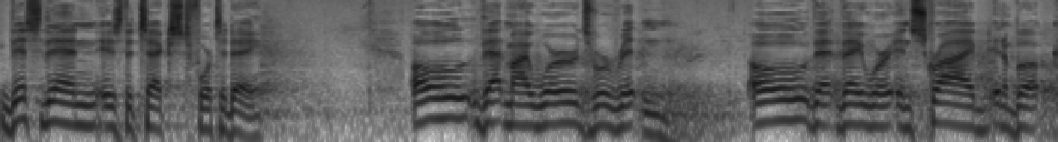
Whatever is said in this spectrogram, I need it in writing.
This then is the text for today. Oh, that my words were written. Oh, that they were inscribed in a book,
